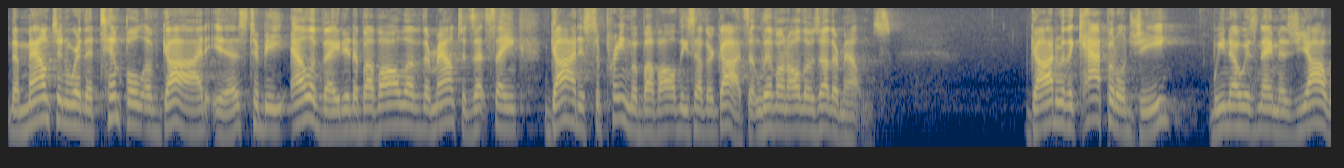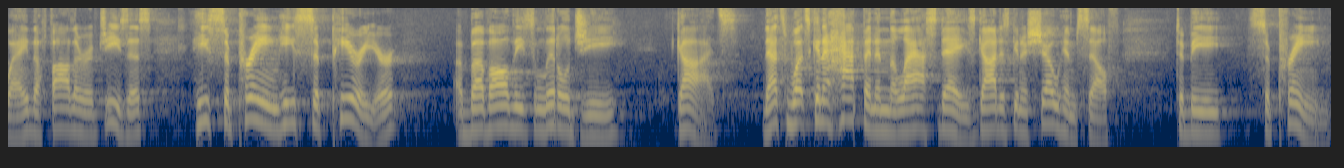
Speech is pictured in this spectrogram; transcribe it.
the mountain where the temple of God is to be elevated above all other mountains, that's saying God is supreme above all these other gods that live on all those other mountains. God with a capital G, we know his name is Yahweh, the Father of Jesus. He's supreme, he's superior above all these little g gods. That's what's going to happen in the last days. God is going to show himself to be supreme.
